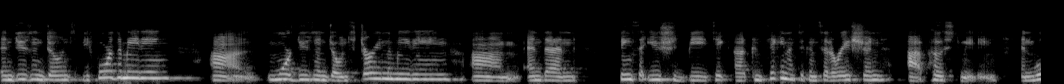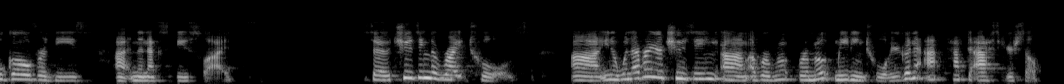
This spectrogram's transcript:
and do's and don'ts before the meeting, uh, more do's and don'ts during the meeting, um, and then things that you should be take, uh, taking into consideration uh, post-meeting. And we'll go over these uh, in the next few slides. So choosing the right tools. Uh, you know, whenever you're choosing um, a remote, remote meeting tool, you're gonna have to ask yourself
